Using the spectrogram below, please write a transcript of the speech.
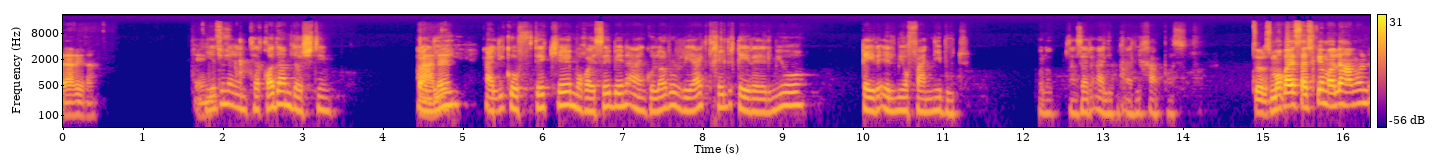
دقیقا. یه دونه انتقادم داشتیم. بله. علی علی گفته که مقایسه بین انگولار و ریاکت خیلی غیر علمی و غیر علمی و فنی بود. حالا نظر علی بود علی خباس. درست. مقایسش که مال همون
